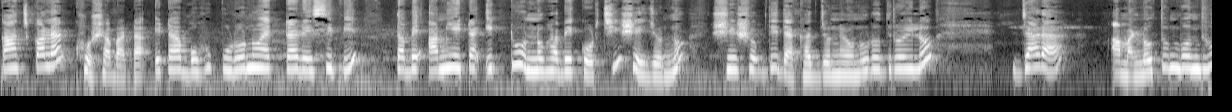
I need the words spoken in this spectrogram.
কাঁচকলার খোসা বাটা। এটা বহু পুরনো একটা রেসিপি তবে আমি এটা একটু অন্যভাবে করছি, সেই জন্য শেষ অবধি দেখার জন্য অনুরোধ রইল। যারা আমার নতুন বন্ধু,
